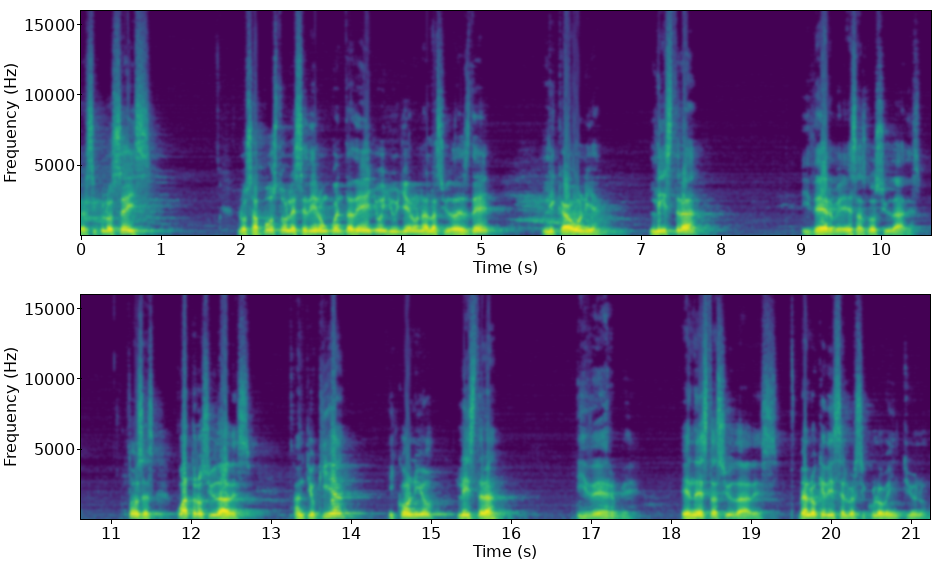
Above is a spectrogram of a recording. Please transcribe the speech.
versículo 6. Los apóstoles se dieron cuenta de ello y huyeron a las ciudades de Licaonia, Listra y Derbe, esas dos ciudades. Entonces, cuatro ciudades, Antioquía, Iconio, Listra y Derbe en estas ciudades. Vean lo que dice el versículo 21,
